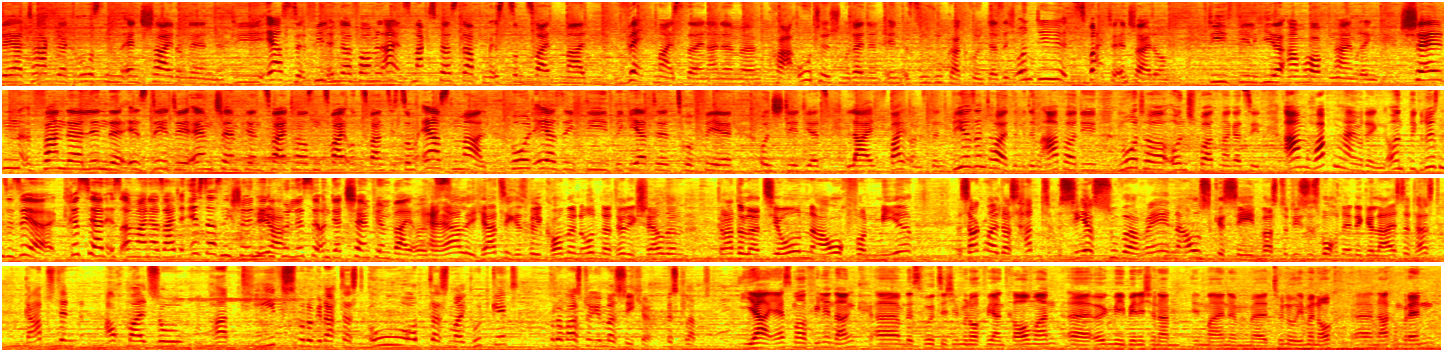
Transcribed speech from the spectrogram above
Der Tag der großen Entscheidungen. Die erste fiel in der Formel 1. Max Verstappen ist zum zweiten Mal Weltmeister in einem chaotischen Rennen in Suzuka krönt er sich. Und die zweite Entscheidung die fiel hier am Hockenheimring. Sheldon van der Linde ist DTM-Champion 2022. Zum ersten Mal holt er sich die begehrte Trophäe und steht jetzt live bei uns. Denn wir sind heute mit dem AVD Motor- und Sportmagazin am Hockenheimring und begrüßen Sie sehr. Christian ist an meiner Seite. Ist das nicht schön, hier ja. die Kulisse und der Champion bei uns? Herrlich, herzliches Willkommen und natürlich Sheldon, Gratulation auch von mir. Sag mal, das hat sehr souverän ausgesehen, was du dieses Wochenende geleistet hast. Gab es denn auch mal so ein paar Tiefs, wo du gedacht hast, oh, ob das mal gut geht? Oder warst du immer sicher, es klappt? Ja, erstmal vielen Dank. Ähm, das fühlt sich immer noch wie ein Traum an. Äh, irgendwie bin ich in meinem äh, Tunnel immer noch äh, nach dem Rennen.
